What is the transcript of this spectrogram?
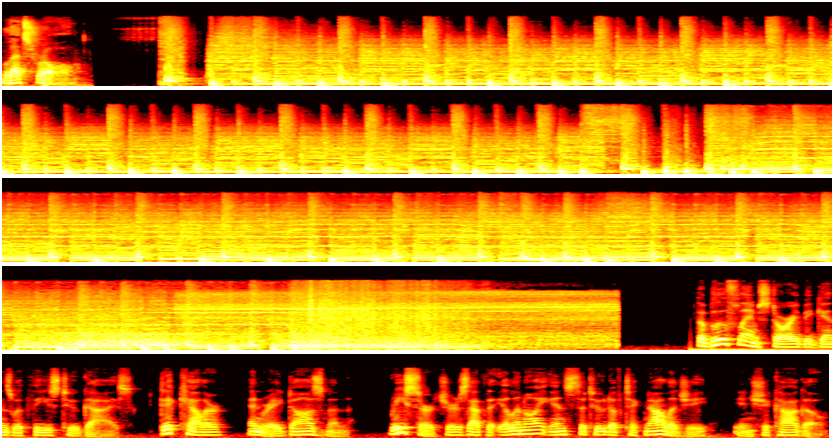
let's roll. The Blue Flame story begins with these two guys, Dick Keller and Ray Dausman, researchers at the Illinois Institute of Technology in Chicago.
